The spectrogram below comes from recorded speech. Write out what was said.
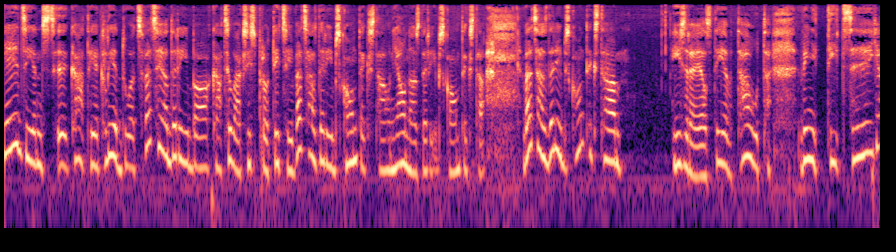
jēdziens, eh, kā tiek lietots vecajā derībā, kā cilvēks izprot ticību vecās derības kontekstā un jaunās derības kontekstā. Vecās derības kontekstā Izraels dieva tauta, viņi ticēja,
